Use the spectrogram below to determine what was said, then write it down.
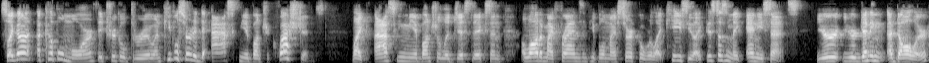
So I got a couple more, they trickled through and people started to ask me a bunch of questions like asking me a bunch of logistics and a lot of my friends and people in my circle were like casey like this doesn't make any sense you're you're getting a dollar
